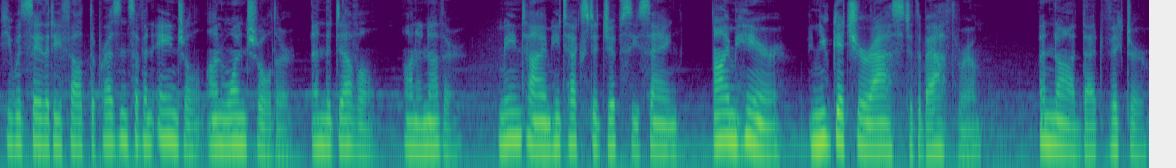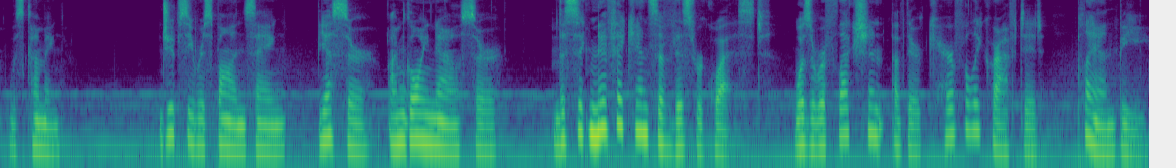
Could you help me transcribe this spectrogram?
he would say that he felt the presence of an angel on one shoulder and the devil on another. Meantime, he texted Gypsy saying, I'm here, and you get your ass to the bathroom, a nod that Victor was coming. Gypsy responds saying, Yes, sir, I'm going now, sir. The significance of this request was a reflection of their carefully crafted Plan B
